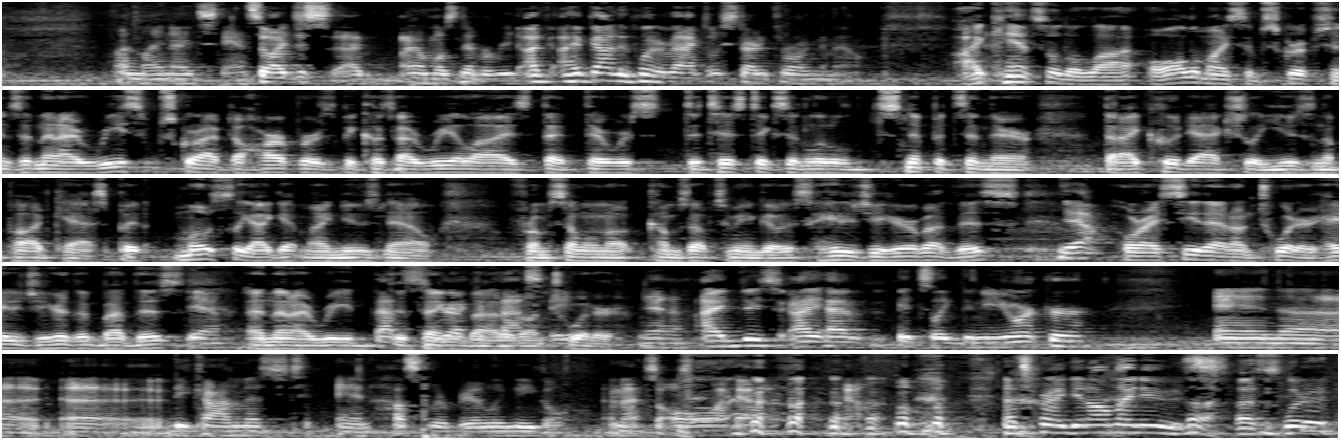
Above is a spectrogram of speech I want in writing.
on my nightstand. So I just, I, I almost never read. I've, I've gotten to the point where I've actually started throwing them out. I canceled a lot, all of my subscriptions, and then I resubscribed to Harper's because I realized that there were statistics and little snippets in there that I could actually use in the podcast. But mostly, I get my news now from someone that comes up to me and goes, "Hey, did you hear about this?" Yeah. Or I see that on Twitter. Hey, did you hear about this? Yeah. And then I read the thing about capacity. it on Twitter. Yeah, I just I have it's like the New Yorker and uh, uh, the Economist and Hustler Barely Legal, and that's all I have now. that's where I get all my news. Hustler,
